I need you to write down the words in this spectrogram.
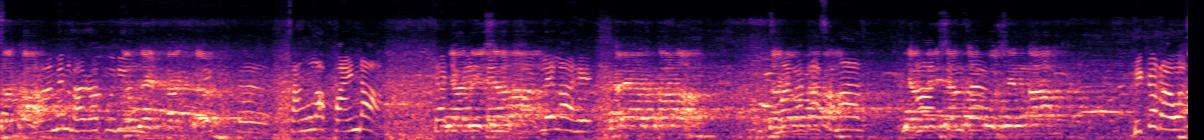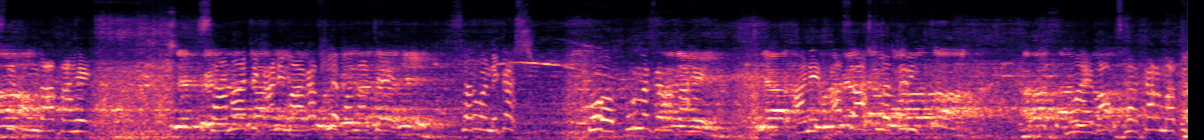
सखा ग्रामीण भागातून येऊन चांगला पांडा त्या ठिकाणी त्यांनी काढलेला आहे. मराठा समाज हा अत्यंत बिकट अवस्थेतून जात आहे. सामाजिक आणि मागासलेपणाचे सर्व निकष तो पूर्ण करत आहे. आणि असं असलं तरी मायबाप सरकार मात्र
